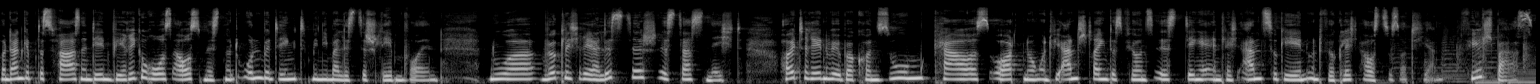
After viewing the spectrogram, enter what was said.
Und dann gibt es Phasen, in denen wir rigoros ausmisten und unbedingt minimalistisch leben wollen. Nur wirklich realistisch ist das nicht. Heute reden wir über Konsum, Chaos, Ordnung und wie anstrengend es für uns ist, Dinge endlich anzugehen und wirklich auszusortieren. Viel Spaß!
